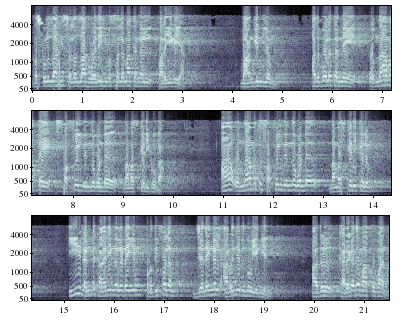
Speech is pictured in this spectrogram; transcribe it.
റസൂലുള്ളാഹി സല്ലല്ലാഹു അലൈഹി വസല്ലമ തങ്ങൾ പറയുകയാണ് ബാങ്കിനിലും അതുപോലെ തന്നെ ഒന്നാമത്തെ സഫിൽ നിന്നുകൊണ്ട് നമസ്കരിക്കുക ആ ഒന്നാമത്തെ സഫിൽ നിന്നുകൊണ്ട് നമസ്കരിക്കലും ഈ രണ്ട് കാര്യങ്ങളുടെയും പ്രതിഫലം ജനങ്ങൾ അറിഞ്ഞിരുന്നു എങ്കിൽ അത് കരഗതമാക്കുവാൻ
